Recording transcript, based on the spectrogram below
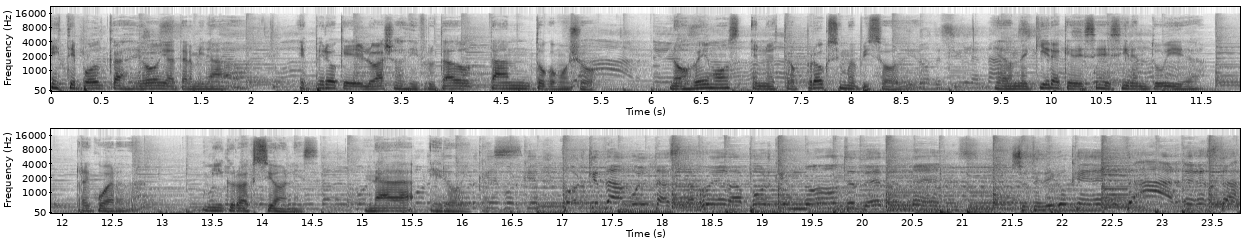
Este podcast de hoy ha terminado. Espero que lo hayas disfrutado tanto como yo. Nos vemos en nuestro próximo episodio. Y a donde quiera que desees ir en tu vida, recuerda, microacciones nada heroicas. Porque, porque da vueltas la rueda, porque no te detenes. Yo te digo que dar es dar.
